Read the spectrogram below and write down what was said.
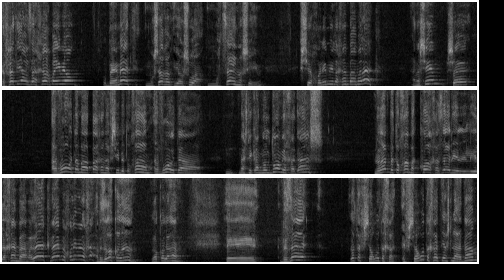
כ"ח אייר זה אחרי 40 יום. ובאמת, משה יהושע מוצא אנשים שיכולים להילחם בעמלק. אנשים שעברו את המהפך הנפשי בתוכם, עברו את ה... מה שנקרא, נולדו מחדש, נולד בתוכם הכוח הזה להילחם בעמלק, והם יכולים להילחם, אבל זה לא כל העם, לא כל העם. אה, וזה, זאת אפשרות אחת. אפשרות אחת יש לאדם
